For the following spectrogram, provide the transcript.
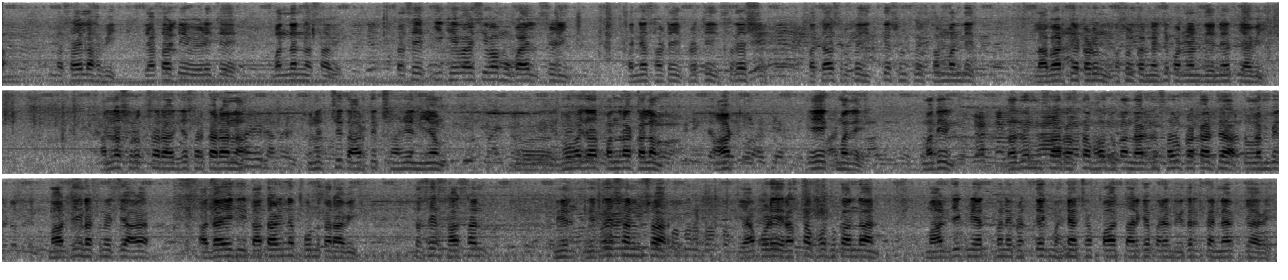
असायला हवी. त्यासाठी वेळेचे बंधन नसावे. तसेच ई के वाय सी व मोबाईल सीडिंग करण्यासाठी प्रति सदस्य पचास रुपये इतके शुल्क संबंधित लाभार्थ्याकडून वसूल करण्याची परवानगी देण्यात यावी. अन्न सुरक्षा राज्य सरकारांना सुनिश्चित आर्थिक सहाय्य नियम दो हजार पंधरा कलम आठ एकमध्ये मधील तदनुसार रस्ता भाव दुकानदाराच्या सर्व प्रकारच्या प्रलंबित मार्जिन रकमेची अदायगी तातडीने पूर्ण करावी. तसेच शासन निर निर्देशानुसार यापुढे रस्ता भाव दुकानदार मार्जिक नियतपणे प्रत्येक महिन्याच्या पाच तारखेपर्यंत वितरित करण्यात यावे.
